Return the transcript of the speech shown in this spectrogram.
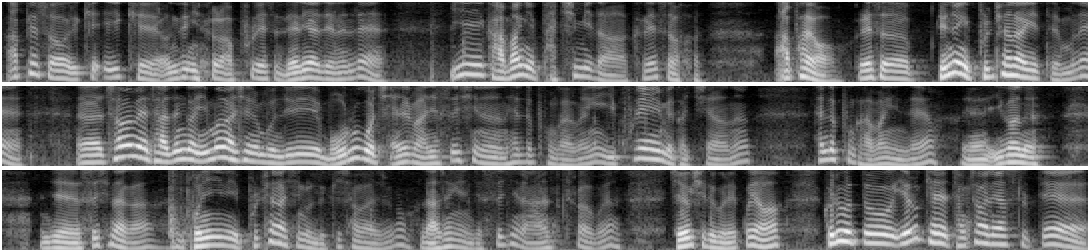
앞에서 이렇게 이렇게 엉덩이를 앞으로 해서 내려야 되는데 이 가방이 받칩니다. 그래서 아파요. 그래서 굉장히 불편하기 때문에 어, 처음에 자전거 입문하시는 분들이 모르고 제일 많이 쓰시는 핸드폰 가방이 이 프레임에 거치하는 핸드폰 가방인데요. 예, 이거는 이제 쓰시다가 본인이 불편하신 걸 느끼셔가지고 나중에 이제 쓰지는 않더라고요. 저 역시도 그랬고요. 그리고 또 이렇게 장착을 했을 때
